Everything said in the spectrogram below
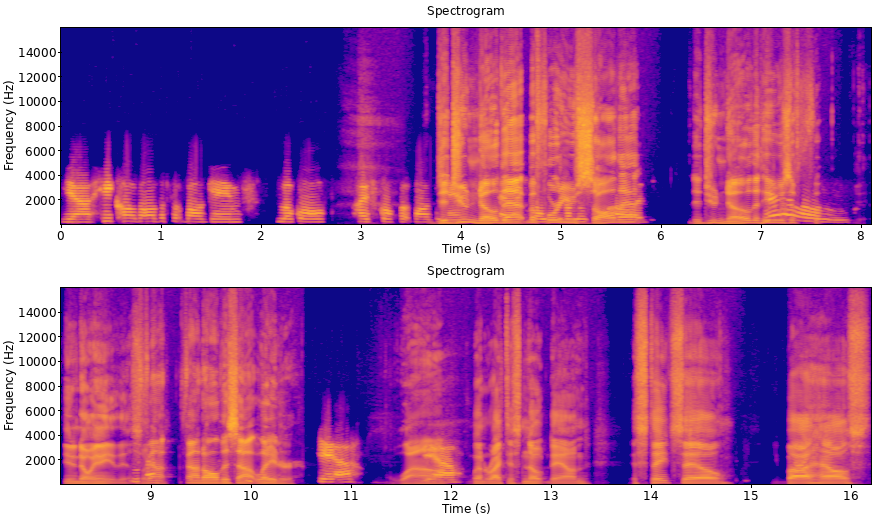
yeah, he called all the football games, local high school football games. Did you know that before you saw college. that? Did you know that he no. was a? Fo- you didn't know any of this. Found, found all this out later. Yeah. Wow. Yeah. I'm going to write this note down. Estate sale, buy a house,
